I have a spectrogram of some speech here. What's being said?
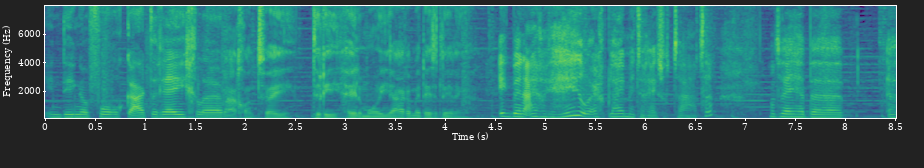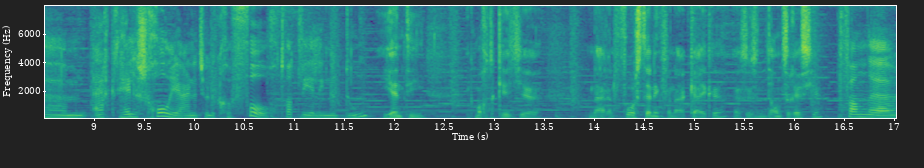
in dingen voor elkaar te regelen. Het waren gewoon twee, drie hele mooie jaren met deze leerlingen. Ik ben eigenlijk heel erg blij met de resultaten. Want wij hebben ehm, eigenlijk het hele schooljaar natuurlijk gevolgd wat leerlingen doen. Jenti, ik mocht een keertje naar een voorstelling van haar kijken. Dat is een danseresje. Van de,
